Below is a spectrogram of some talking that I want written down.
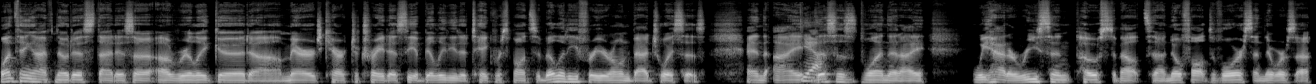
One thing I've noticed that is a, a really good uh, marriage character trait is the ability to take responsibility for your own bad choices. And I, yeah. this is one that I, we had a recent post about uh, no fault divorce, and there was a,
